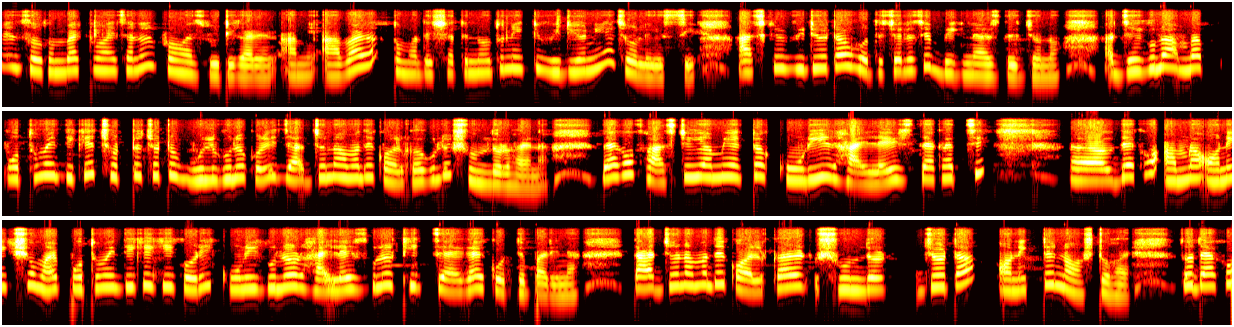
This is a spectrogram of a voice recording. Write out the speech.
Friends welcome back to my channel প্রমাস বিউটি গার্ডেন আমি আবার তোমাদের সাথে নতুন একটি ভিডিও নিয়ে চলে এসেছি। আজকের ভিডিওটাও হতে চলেছে বিগনার্সদের জন্য। আর যেগুলো আমরা প্রথমের দিকে ছোট্ট ছোট্ট ভুলগুলো করি, যার জন্য আমাদের কলকাগুলো সুন্দর হয় না। দেখো ফার্স্টেই আমি একটা কুঁড়ির হাইলাইটস দেখাচ্ছি। দেখো, আমরা অনেক সময় প্রথমের দিকে কি করি? কুঁড়িগুলোর হাইলাইটসগুলো ঠিক জায়গায় করতে পারি না। তার জন্য আমাদের কলকার সৌন্দর্যটা অনেকটা নষ্ট হয়। তো দেখো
